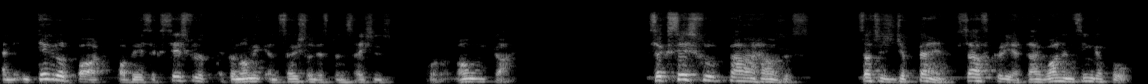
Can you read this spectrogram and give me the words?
an integral part of their successful economic and social dispensations for a long time. Successful powerhouses such as Japan, South Korea, Taiwan, and Singapore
